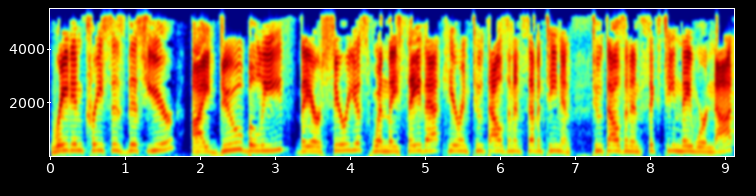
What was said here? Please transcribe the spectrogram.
rate increases this year. I do believe they are serious when they say that here in 2017 and 2016 they were not.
